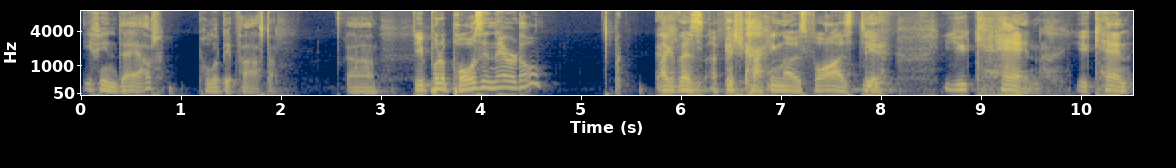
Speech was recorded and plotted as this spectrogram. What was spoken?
if in doubt, pull a bit faster. Um, Do you put a pause in there at all? Like if there's a fish tracking those flies, do yeah, you, you can, you can,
